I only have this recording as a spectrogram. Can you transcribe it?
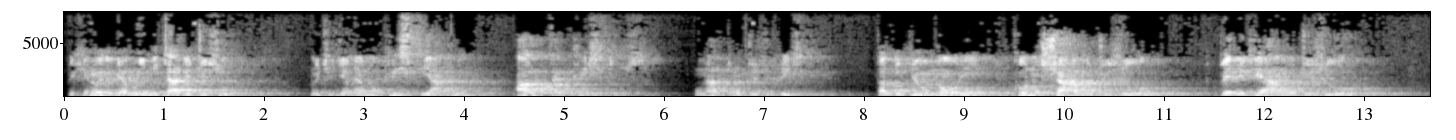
perché noi dobbiamo imitare Gesù. Noi ci chiamiamo cristiani, alter Christus, un altro Gesù Cristo. Tanto più noi conosciamo Gesù, penetriamo Gesù,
